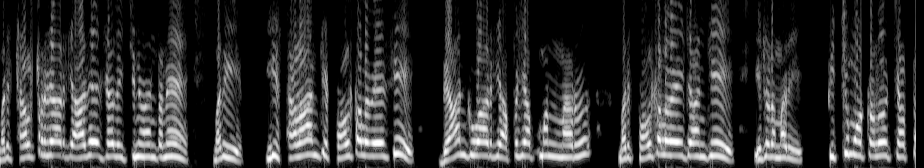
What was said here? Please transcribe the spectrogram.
మరి కలెక్టర్ గారికి ఆదేశాలు ఇచ్చిన వెంటనే మరి ఈ స్థలానికి కొలతలు వేసి బ్యాంకు వారికి అప్పచెప్పమన్నారు. మరి కొలతలు వేయడానికి ఇక్కడ మరి పిచ్చి మొక్కలు చెత్త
